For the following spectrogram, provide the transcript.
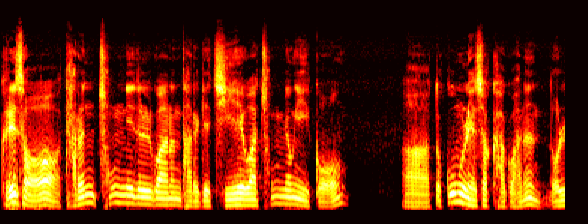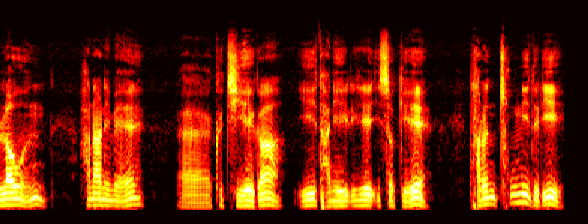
그래서 다른 총리들과는 다르게 지혜와 총명이 있고 어, 또 꿈을 해석하고 하는 놀라운 하나님의 에, 그 지혜가 이 다니엘에게 있었기에 다른 총리들이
